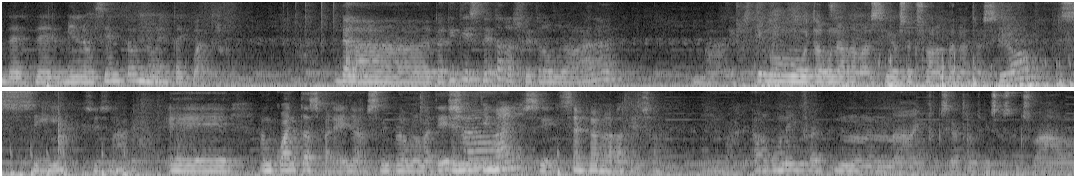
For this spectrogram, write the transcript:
Desde el 1994. De la hepatitis C te l'has fet alguna vegada? Vale. Has tingut alguna relació sexual amb penetració? Sí, sí, sí. Vale. Eh, amb quantes parelles? Sempre amb la mateixa? L'últim any, Sí. sempre amb la mateixa. Vale. Alguna infe una infecció de transmissió sexual?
